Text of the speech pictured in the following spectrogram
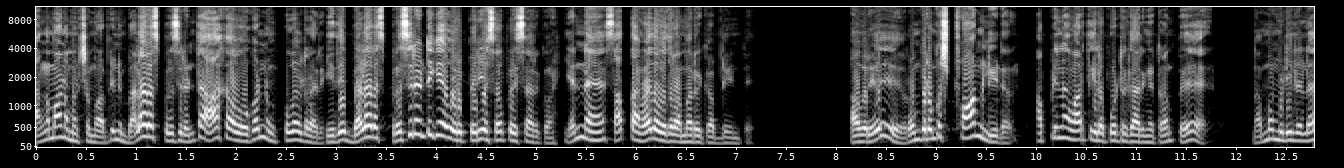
தங்கமான மனுஷமா அப்படின்னு பெலாரஸ் பிரசிடென்ட் ஆகா ஓகன்னு புகழ்றாரு. இது பெலாரஸ் பிரசிடென்ட்டுக்கே ஒரு பெரிய சர்ப்ரைஸாக இருக்கும். என்ன? சாத்தா வேத உதற மாதிரி இருக்கு அப்படின்ட்டு. அவர் ரொம்ப ரொம்ப ஸ்ட்ராங் லீடர் அப்படிலாம் வார்த்தைகளை போட்டிருக்காருங்க ட்ரம்ப்பு நம்ப முடியல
